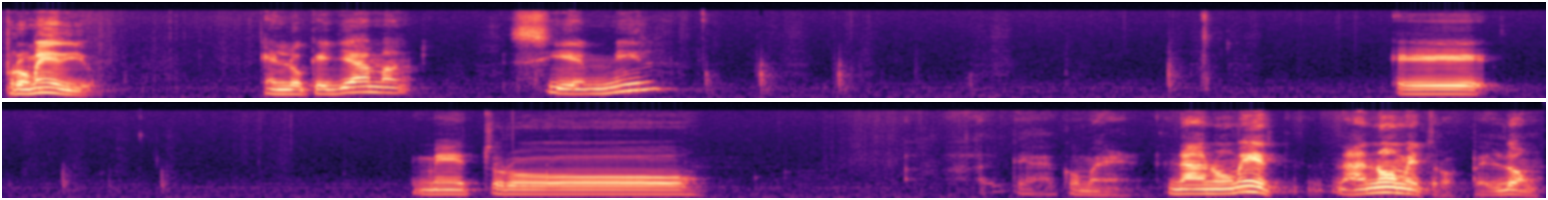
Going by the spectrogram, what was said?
promedio en lo que llaman 100.000 eh, metro nanómetros, perdón,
